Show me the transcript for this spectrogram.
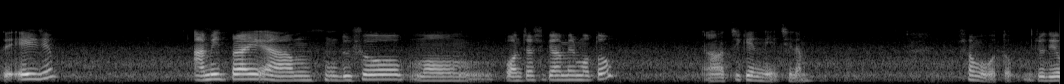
তো এই যে, আমি প্রায় দুশো পঞ্চাশ গ্রামের মতো চিকেন নিয়েছিলাম। সম্ভবত, যদিও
